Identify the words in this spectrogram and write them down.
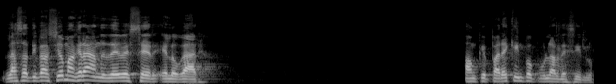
La satisfacción más grande debe ser el hogar. Aunque parezca impopular decirlo.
